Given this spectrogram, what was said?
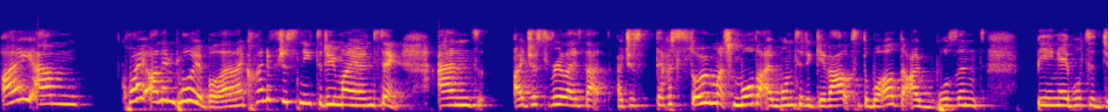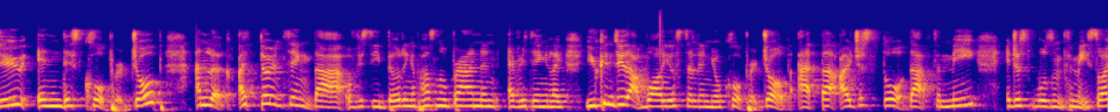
I am quite unemployable and I kind of just need to do my own thing. And I just realized that I just, there was so much more that I wanted to give out to the world that I wasn't being able to do in this corporate job. And look, I don't think that obviously building a personal brand and everything, like you can do that while you're still in your corporate job. Uh, but I just thought that for me, it just wasn't for me. So I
